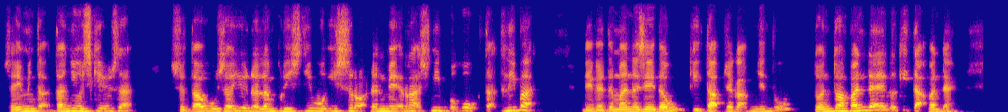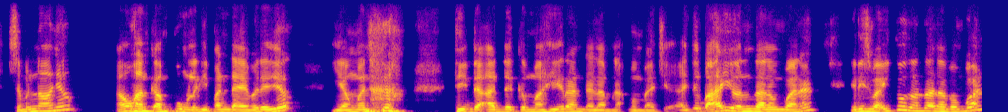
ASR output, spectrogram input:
saya minta tanya sikit ustaz setahu saya dalam peristiwa Isra' dan Mi'raj ni beruk tak terlibat dia kata mana saya tahu kitab cakap macam tu tuan-tuan pandai ke kitab pandai sebenarnya orang kampung lagi pandai pada dia yang mana tidak ada kemahiran dalam nak membaca. Itu bahaya tuan-tuan dan puan. Eh? Jadi sebab itu tuan-tuan dan puan,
